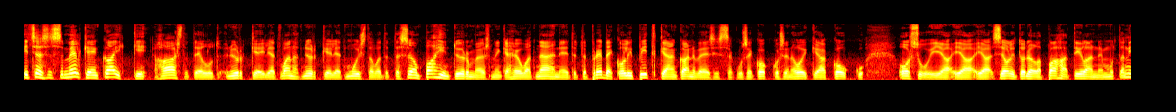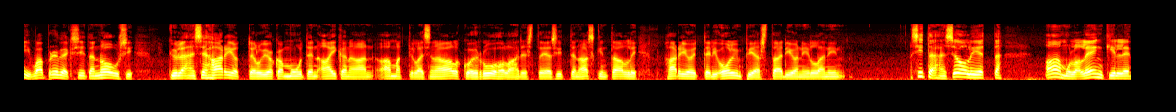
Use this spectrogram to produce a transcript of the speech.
itse asiassa melkein kaikki haastatellut nyrkkeilijät, vanhat nyrkkeilijät muistavat, että se on pahin tyrmäys, minkä he ovat nähneet, että Prebek oli pitkään kanveesissa, kun se Kokkosen oikea koukku osui ja, ja, ja se oli todella paha tilanne, mutta niin vaan Prebek siitä nousi. Kyllähän se harjoittelu, joka muuten aikanaan ammattilaisena alkoi Ruoholahdesta ja sitten Askin Talli harjoitteli Olympiastadionilla, niin sitähän se oli, että aamulla lenkille,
